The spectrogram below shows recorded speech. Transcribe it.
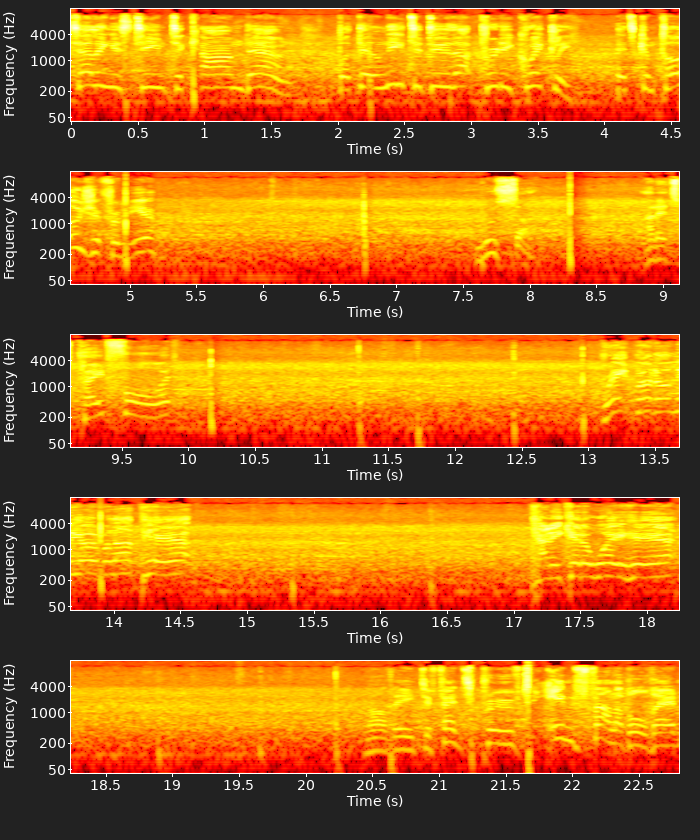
telling his team to calm down. But they'll need to do that pretty quickly. It's composure from here. Musah. And it's played forward. Great run on the overlap here. Can he get away here? Well, the defence proved infallible then,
